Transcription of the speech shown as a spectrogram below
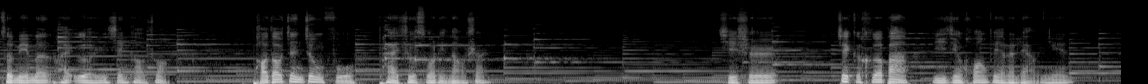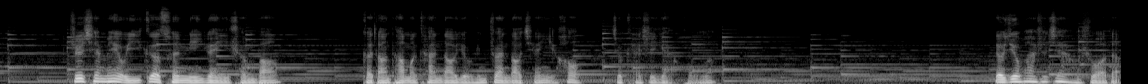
村民们还恶人先告状，跑到镇政府派出所里闹事儿。其实，这个河坝已经荒废了两年。之前没有一个村民愿意承包，可当他们看到有人赚到钱以后，就开始眼红了。有句话是这样说的：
